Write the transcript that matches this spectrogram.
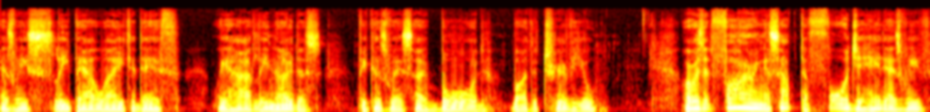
as we sleep our way to death? We hardly notice because we're so bored by the trivial. Or is it firing us up to forge ahead as we've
